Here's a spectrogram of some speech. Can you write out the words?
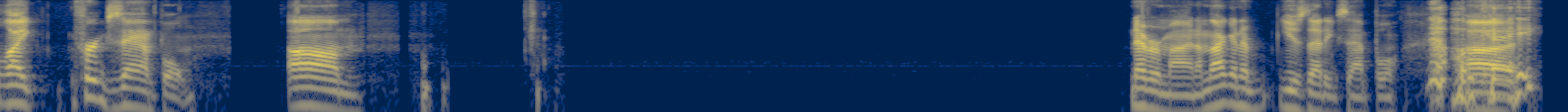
Like, for example, um Never mind. I'm not going to use that example. Okay.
